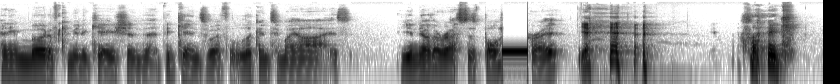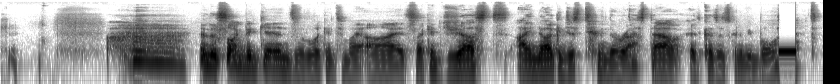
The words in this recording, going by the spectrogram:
any mode of communication that begins with "Look into my eyes," you know the rest is bullshit, right? Yeah. like and the song begins with look into my eyes. So i can just i know i can just tune the rest out because it's going to be bullshit.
